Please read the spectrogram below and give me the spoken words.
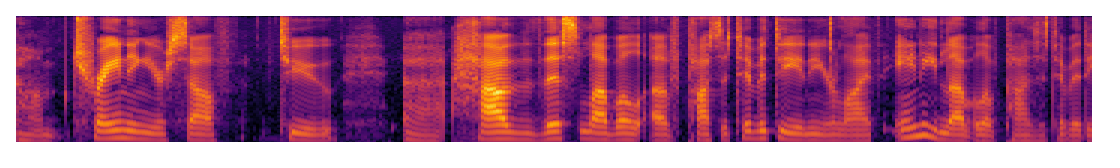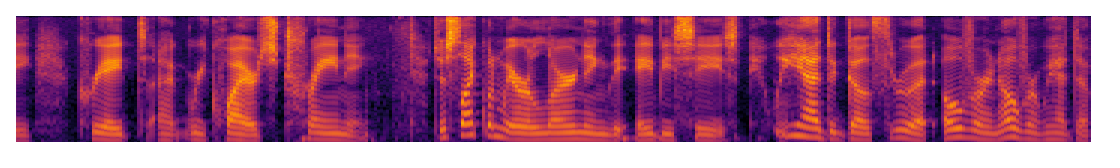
um, training yourself to uh, have this level of positivity in your life, any level of positivity, creates uh, requires training. Just like when we were learning the ABCs, we had to go through it over and over. We had to,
